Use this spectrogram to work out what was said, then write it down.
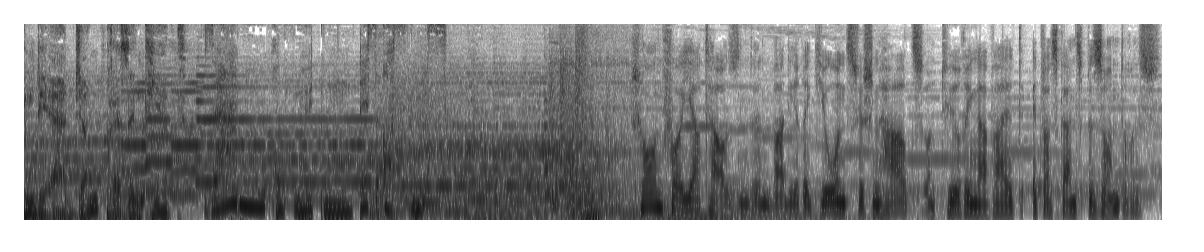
MDR Jump präsentiert Sagen und Mythen des Ostens. Schon vor Jahrtausenden war die Region zwischen Harz und Thüringer Wald etwas ganz Besonderes.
